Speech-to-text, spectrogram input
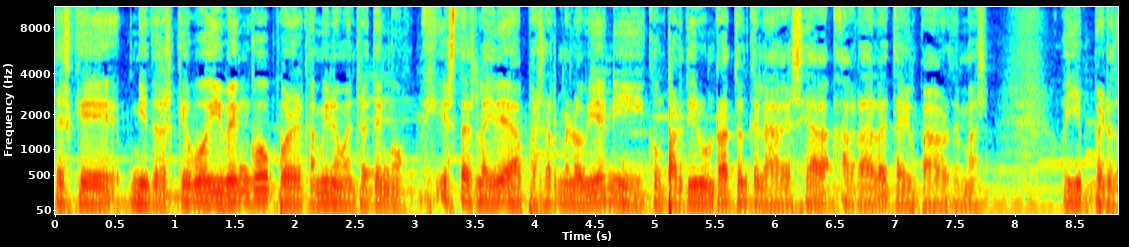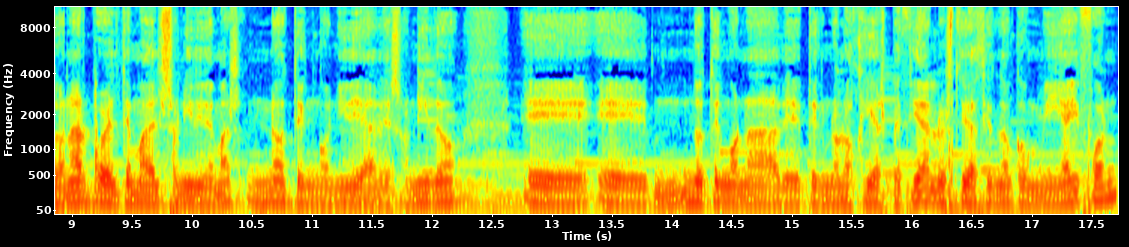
es que mientras que voy y vengo, por el camino me entretengo. Y esta es la idea, pasármelo bien y compartir un rato en que la sea agradable también para los demás. Oye, perdonar por el tema del sonido y demás, no tengo ni idea de sonido, eh, eh, no tengo nada de tecnología especial, lo estoy haciendo con mi iPhone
